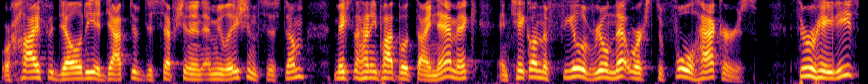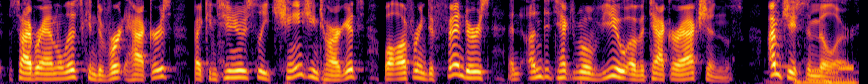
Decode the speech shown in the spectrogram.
or High Fidelity Adaptive Deception and Emulation System, makes the honeypot both dynamic and take on the feel of real networks to fool hackers. Through Hades, cyber analysts can divert hackers by continuously changing targets while offering defenders an undetectable view of attacker actions. I'm Jason Miller.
